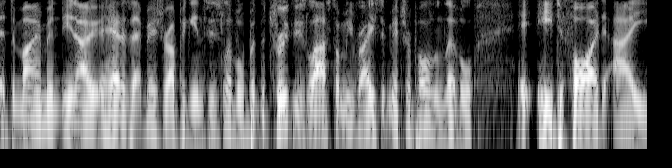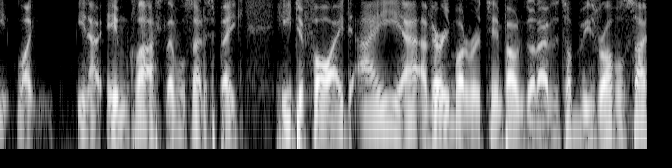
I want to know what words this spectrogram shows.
at the moment. You know, how does that measure up against this level? But the truth is, last time he raced at Metropolitan level, he defied a, like, you know, M class level, so to speak. He defied a uh, a very moderate tempo and got over the top of his rivals. So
